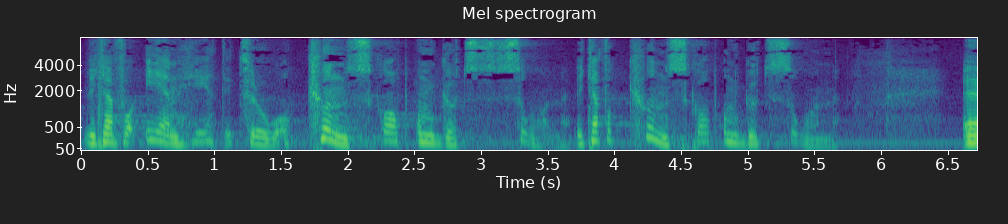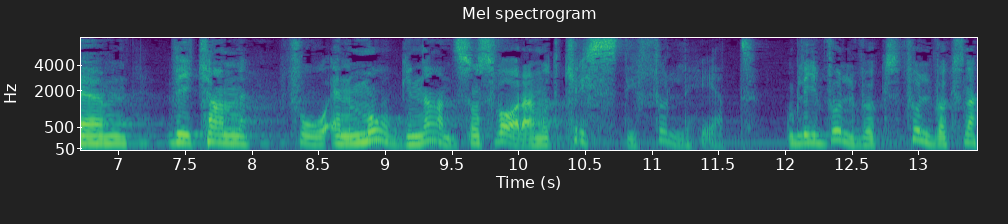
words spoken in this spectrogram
vi kan få enhet i tro och kunskap om Guds son. Vi kan få kunskap om Guds son. Ehm, vi kan få en mognad som svarar mot Kristi fullhet och bli fullvuxna,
